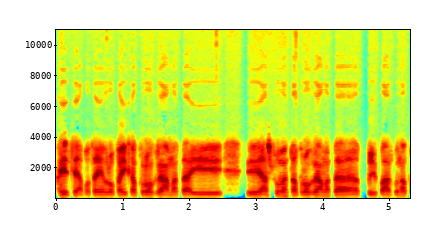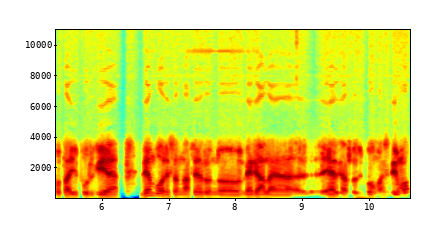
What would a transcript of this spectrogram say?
έτσι, από τα ευρωπαϊκά προγράμματα ή, ή ας πούμε τα προγράμματα που υπάρχουν από τα Υπουργεία δεν μπόρεσαν να φέρουν ε, μεγάλα έργα στο δικό μας Δήμο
